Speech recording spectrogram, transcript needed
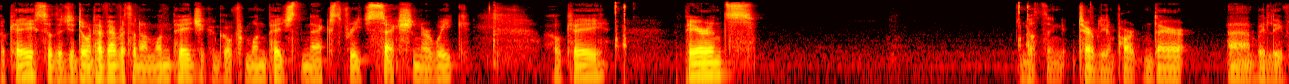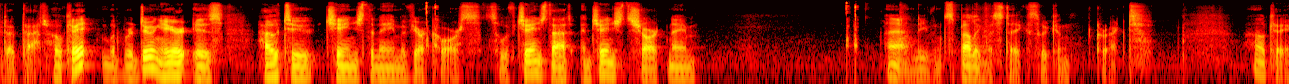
okay, so that you don't have everything on one page, you can go from one page to the next for each section or week. Okay, appearance, nothing terribly important there, and we leave it at that. Okay, what we're doing here is how to change the name of your course. So we've changed that and changed the short name and even spelling mistakes we can correct. Okay.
